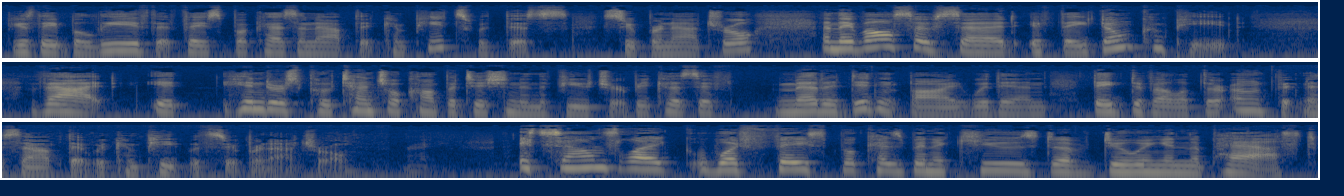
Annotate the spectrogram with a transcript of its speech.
because they believe that Facebook has an app that competes with this Supernatural. And they've also said if they don't compete, that it hinders potential competition in the future because if Meta didn't buy within, they'd develop their own fitness app that would compete with Supernatural. It sounds like what Facebook has been accused of doing in the past,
